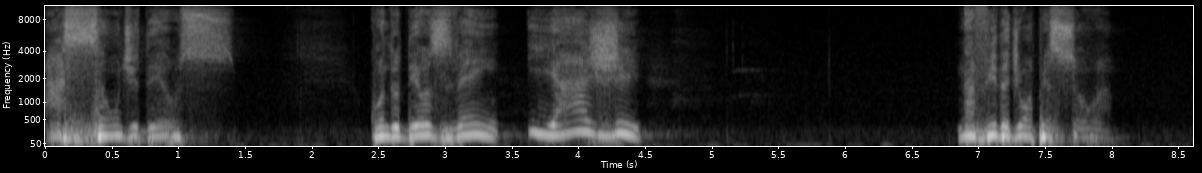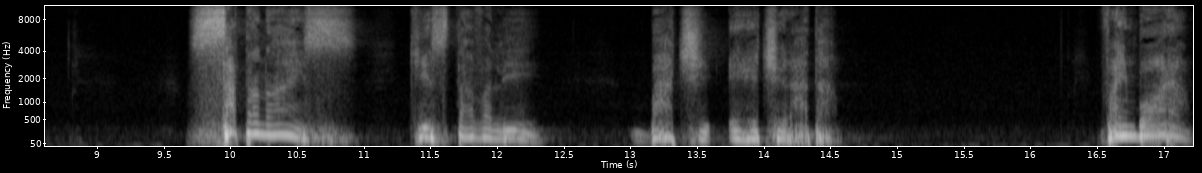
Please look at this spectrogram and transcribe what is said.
a ação de Deus, quando Deus vem e age na vida de uma pessoa, Satanás, que estava ali, bate em retirada, vai embora,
